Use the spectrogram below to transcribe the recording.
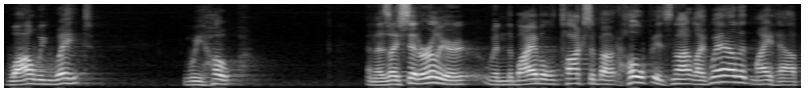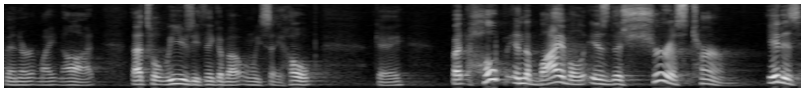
While we wait, we hope. And as I said earlier, when the Bible talks about hope, it's not like, well, it might happen or it might not. That's what we usually think about when we say hope, okay? But hope in the Bible is the surest term. It is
